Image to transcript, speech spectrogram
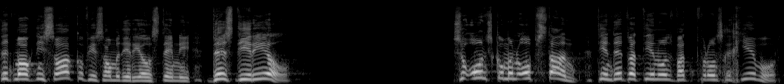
Dit maak nie saak of jy saam met die reël stem nie, dis die reël. So ons kom in opstand teen dit wat teen ons wat vir ons gegee word.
